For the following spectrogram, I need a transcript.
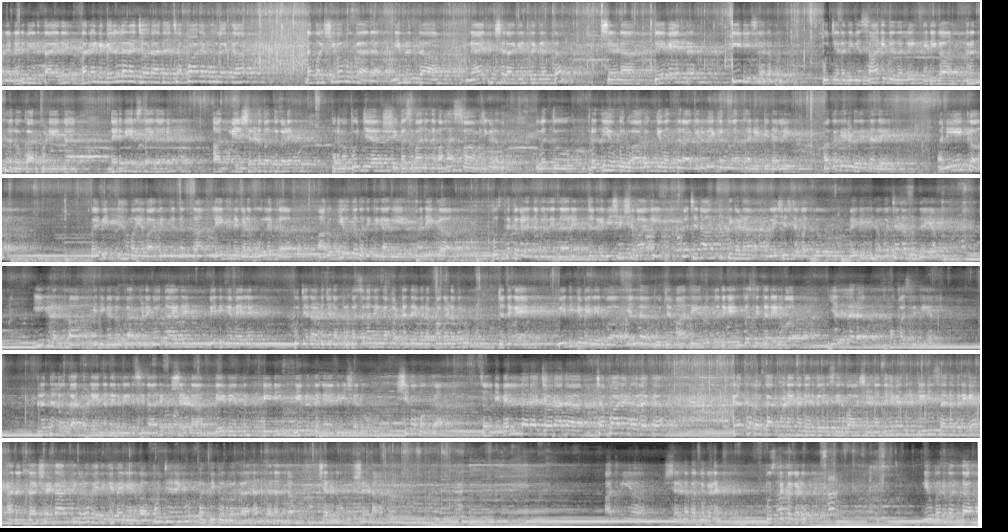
ಲೋಕಾರ್ಪಣೆ ನೆರವೇರುತ್ತಾ ಇದೆ. ಬರ್ರಿ ನಿಮ್ಮೆಲ್ಲರ ಜೋರಾದ ಚಪ್ಪಾಳೆ ಮೂಲಕ ನಮ್ಮ ಶಿವಮೊಗ್ಗದ ನಿವೃತ್ತ ನ್ಯಾಯಾಧೀಶರಾಗಿರ್ತಕ್ಕಂಥ ಶರಣ ದೇವೇಂದ್ರ ಟಿ ಡಿ ಸರ್ ಅವರು ಪೂಜ್ಯರ ದಿವ್ಯ ಸಾನ್ನಿಧ್ಯದಲ್ಲಿ ಇದೀಗ ಗ್ರಂಥ ಲೋಕಾರ್ಪಣೆಯನ್ನು ನೆರವೇರಿಸ್ತಾ ಇದ್ದಾರೆ. ಆತ್ಮೀಯ ಶರಣ ಬಂಧುಗಳೇ ಪೂಜ್ಯ ಶ್ರೀ ಬಸವಾನಂದ ಮಹಾಸ್ವಾಮೀಜಿಗಳವರು. ಇವತ್ತು ಪ್ರತಿಯೊಬ್ಬರು ಆರೋಗ್ಯವಂತರಾಗಿರಬೇಕನ್ನುವಂಥ ನಿಟ್ಟಿನಲ್ಲಿ ಹಗಲಿರುಳು ಎನ್ನದೆ ಅನೇಕ ವೈವಿಧ್ಯಮಯವಾಗಿರ್ತಕ್ಕಂಥ ಲೇಖನಗಳ ಮೂಲಕ ಆರೋಗ್ಯಯುತ ಬದುಕಿಗಾಗಿ ಅನೇಕ ಪುಸ್ತಕಗಳನ್ನು ಬರೆದಿದ್ದಾರೆ. ಜೊತೆಗೆ ವಿಶೇಷವಾಗಿ ವಚನಾಂಕಿತಿಗಳ ವೈಶಿಷ್ಟ್ಯ ಮತ್ತು ವೈವಿಧ್ಯ ವಚನ ಹೃದಯ. ಈ ಗ್ರಂಥ ಇದೀಗ ಲೋಕಾರ್ಪಣೆಗೊಳ್ತಾ ಇದೆ. ವೇದಿಕೆ ಮೇಲೆ ಪೂಜ್ಯನಾಡು ಪ್ರಬಸವಲಿಂಗ ಬಸವಲಿಂಗ ಪಟ್ಟದೇವರಪ್ಪಗಳವರು ಜೊತೆಗೆ ವೇದಿಕೆ ಮೇಲಿರುವ ಎಲ್ಲ ಪೂಜ್ಯ ಮಾತೆಯರು, ಜೊತೆಗೆ ಉಪಸ್ಥಿತರಿರುವ ಎಲ್ಲರ ಉಪಸ್ಥಿತಿಯಲ್ಲಿ ಗ್ರಂಥ ಲೋಕಾರ್ಪಣೆಯನ್ನು ನೆರವೇರಿಸಿದ್ದಾರೆ. ಶರಣ ದೇವೇಂದ್ರ ಟಿಡಿ, ನಿವೃತ್ತ ನ್ಯಾಯಾಧೀಶರು ಶಿವಮೊಗ್ಗ. ಸೊ ನಿಮ್ಮೆಲ್ಲರ ಜೋರಾದ ಚಪ್ಪಾಳೆ ಮೂಲಕ ಶರಣ ದೇವೇಂದ್ರ ಟಿಡಿ ಸರ್ ಅವರಿಗೆ ಅನಂತ ಶರಣಾರ್ಥಿಗಳು ವೇದಿಕೆ ಮೇಲೆ ಇರುವ ಪೂಜ್ಯರಿಗೂ ಭಕ್ತಿಪೂರ್ವಕ ಅನಂತ ಅನಂತ ಶರಣು ಶರಣಾರ್ಥಿ ಆತ್ಮೀಯ ಶರಣ ಬಂಧುಗಳೇ ಪುಸ್ತಕಗಳು ನೀವು ಬರುವಂತಹ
